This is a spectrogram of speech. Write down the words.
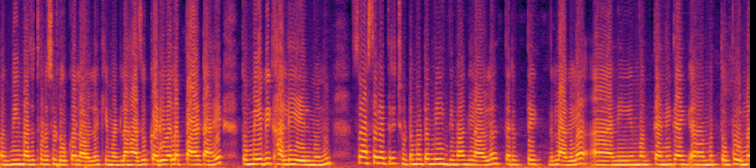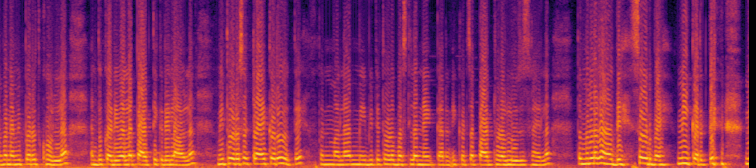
मग मी माझं थोडंसं डोकं लावलं की म्हटलं हा जो कडीवाला पार्ट आहे तो मे बी खाली येईल म्हणून. सो असं काहीतरी छोटं मोठं मी दिमाग लावलं तर ते लागलं. आणि मग त्याने काय मग तो पूर्णपणे आम्ही परत खोलला आणि तो कडीवाला पार्ट तिकडे लावला. मी थोडंसं ट्राय करत होते पण मला मे बी ते थोडं बसलं नाही कारण इकडचा पार्ट थोडा लूजच राहिला. तर मला राहू दे सोड बाय मी करते. मी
